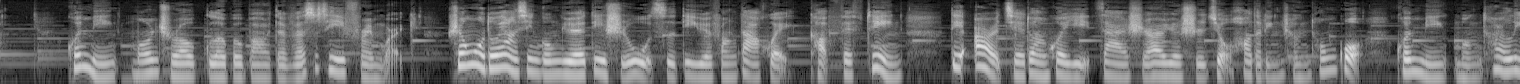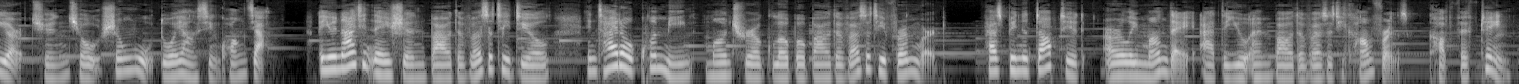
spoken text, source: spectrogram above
昆明 Montreal Global Biodiversity Framework 生物多样性公约第十五次缔约方大会 COP15 第二阶段会议在十二月十九号的凌晨通过昆明蒙特利尔全球生物多样性框架。A United Nations biodiversity deal entitled Kunming Montreal Global Biodiversity Framework has been adopted early Monday at the UN Biodiversity Conference (COP15).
